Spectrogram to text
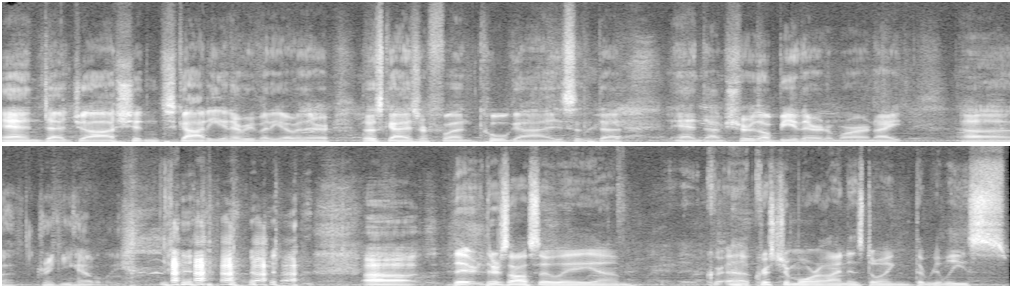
and uh, Josh and Scotty and everybody over there, those guys are fun, cool guys, and uh, and I'm sure they'll be there tomorrow night. Uh, drinking heavily. uh, There, there's also a um, uh, Christian Moerlein is doing the release,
